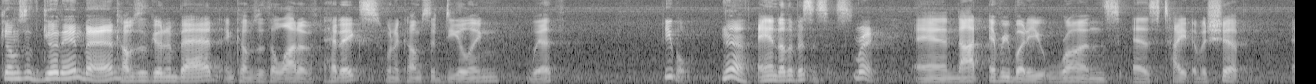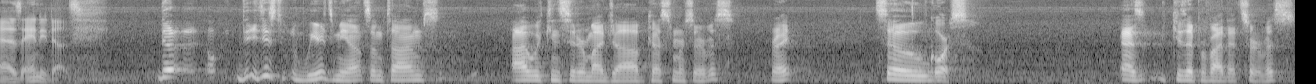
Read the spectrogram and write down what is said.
Comes with good and bad. comes with good and bad, and comes with a lot of headaches when it comes to dealing with people yeah. and other businesses. Right. And not everybody runs as tight of a ship as Andy does. The, uh, it just weirds me out sometimes. I would consider my job customer service, right? So, Of course. as because I provide that service,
